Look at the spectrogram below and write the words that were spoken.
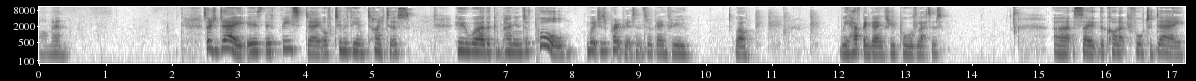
Amen. So today is the feast day of Timothy and Titus, who were the companions of Paul, which is appropriate since we're going through, well, we have been going through Paul's letters. Uh, so the collect for today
